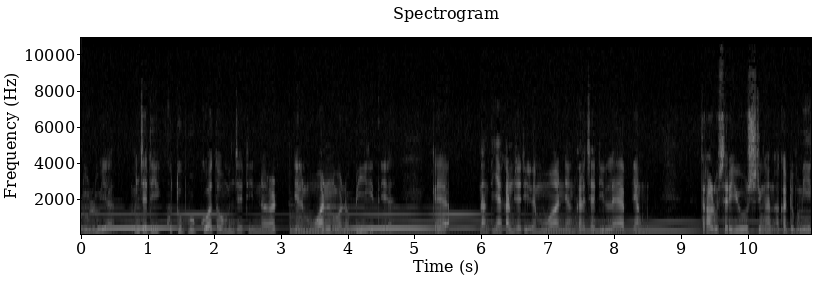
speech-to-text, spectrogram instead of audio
dulu ya menjadi kutu buku atau menjadi nerd ilmuwan wannabe gitu ya. Kayak nantinya akan menjadi ilmuwan yang kerja di lab yang terlalu serius dengan akademik.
